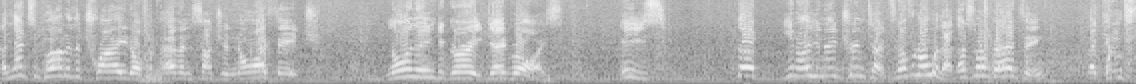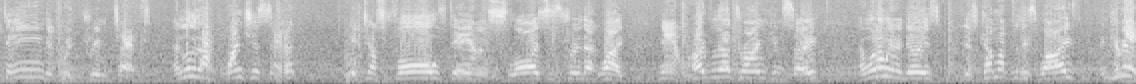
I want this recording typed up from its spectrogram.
And that's a part of the trade-off of having such a knife edge, 19 degree dead rise, is that, you know, you need trim tabs. Nothing wrong with that. That's not a bad thing. They come standard with trim tabs. And look at that, once you set it, it just falls down and slices through that wave. Now, hopefully that drone can see. And what I'm going to do is just come up to this wave and commit.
